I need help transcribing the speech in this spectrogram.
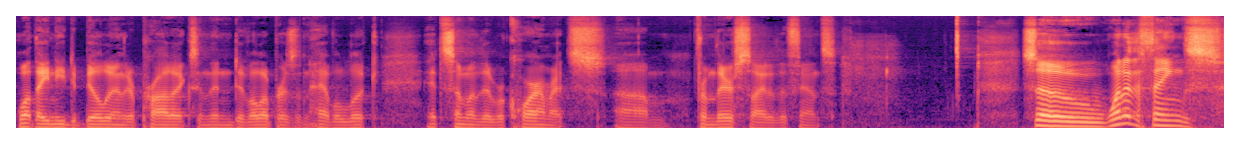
what they need to build in their products, and then developers can have a look at some of the requirements um, from their side of the fence. So, one of the things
